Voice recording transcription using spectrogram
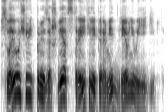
в свою очередь, произошли от строителей пирамид Древнего Египта.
